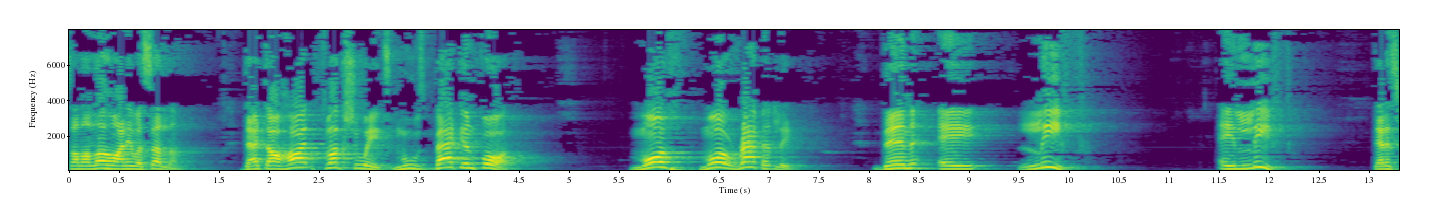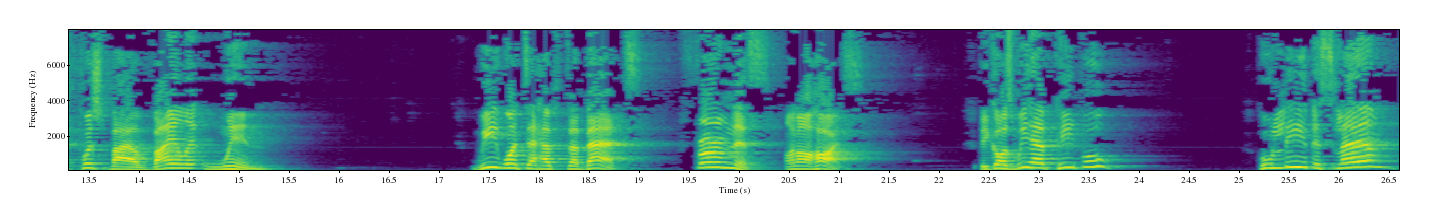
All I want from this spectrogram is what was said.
sallallahu alaihi wasallam, that the heart fluctuates, moves back and forth more, more rapidly than a leaf a leaf that is pushed by a violent wind. We want to have thabat, firmness on our hearts. Because we have people who leave Islam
